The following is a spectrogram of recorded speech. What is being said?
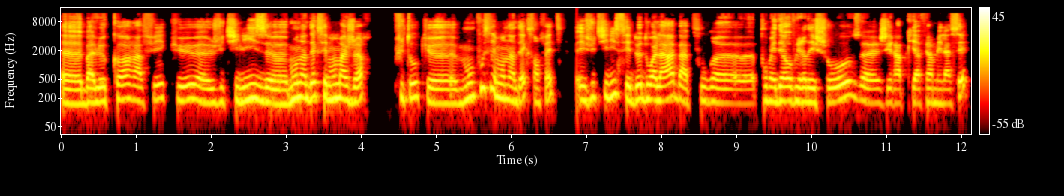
bah, le corps a fait que j'utilise mon index et mon majeur plutôt que mon pouce et mon index en fait. Et j'utilise ces deux doigts-là bah, pour euh, pour m'aider à ouvrir des choses. Euh, j'ai appris à faire mes lacets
